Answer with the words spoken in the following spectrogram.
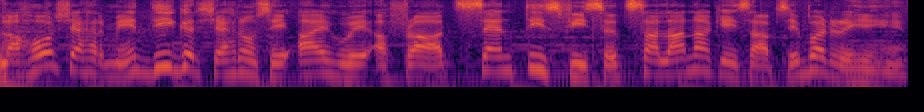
लाहौर शहर में दीगर शहरों से आए हुए अफराद सैंतीस फ़ीसद सालाना के हिसाब से बढ़ रहे हैं।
